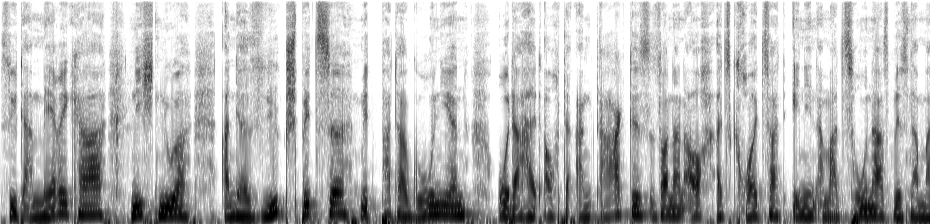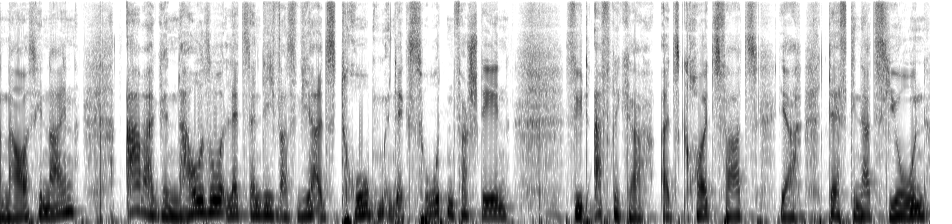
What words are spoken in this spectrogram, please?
Südamerika, nicht nur an der Südspitze mit Patagonien oder halt auch der Antarktis, sondern auch als Kreuzfahrt in den Amazonas bis nach Manaus hinein. Aber genauso letztendlich, was wir als Tropen und Exoten verstehen, Südafrika als Kreuzfahrtsdestination, ja,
